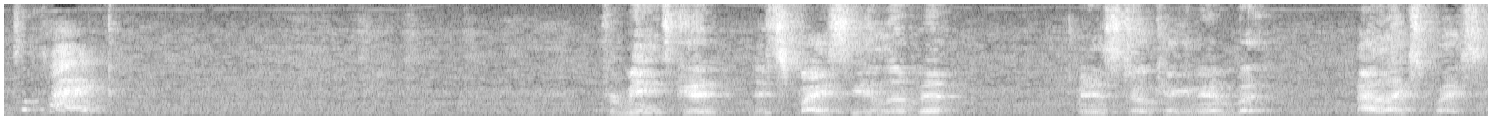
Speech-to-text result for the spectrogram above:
It's okay. For me, it's good. It's spicy a little bit, and it's still kicking in, but I like spicy,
